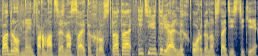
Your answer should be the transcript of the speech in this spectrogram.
Подробная информация на сайтах Росстата и территориальных органов статистики.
